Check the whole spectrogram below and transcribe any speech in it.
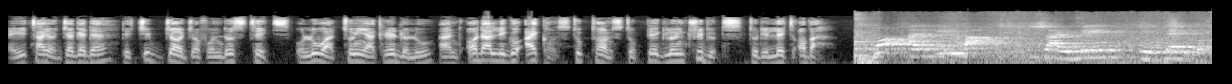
Eyitayo Jegede, the Chief Judge of Ondo State, Oluwa Toyin Akeredolu, and other legal icons took turns to pay glowing tributes to the late Oba. What an impact shall remain indelible.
